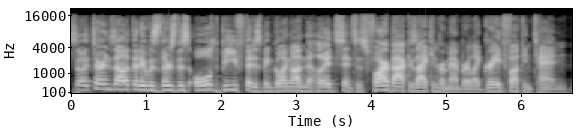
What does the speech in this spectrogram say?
So it turns out that it was there's this old beef that has been going on in the hood since as far back as I can remember, like grade fucking 10,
